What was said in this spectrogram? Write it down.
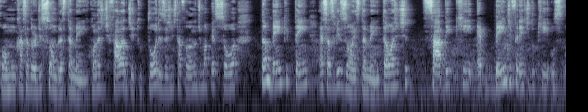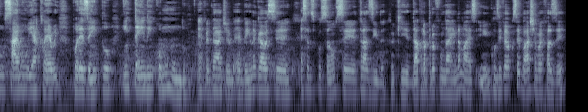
como um caçador de sombras também. quando a gente fala de tutores, a gente está falando de uma pessoa também que tem essas visões também. Então a gente sabe que é bem diferente do que os, o Simon e a Clary, por exemplo, entendem como mundo. É verdade, é bem legal esse, essa discussão ser trazida, porque dá para aprofundar ainda mais. E, inclusive é o que Sebastian vai fazer.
